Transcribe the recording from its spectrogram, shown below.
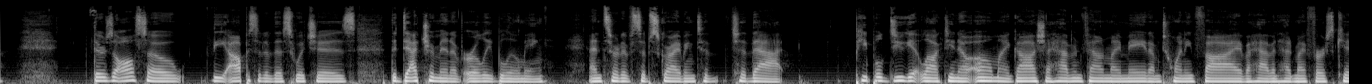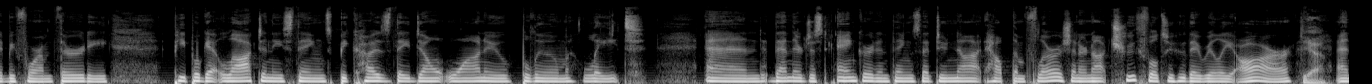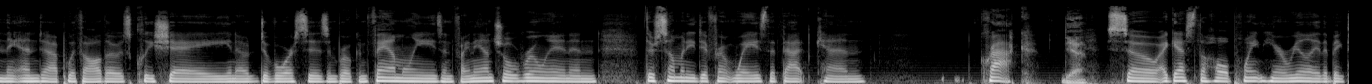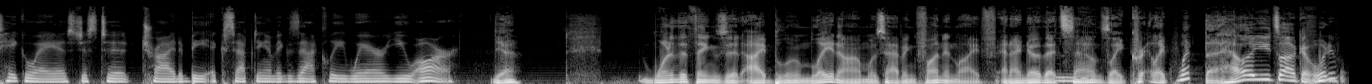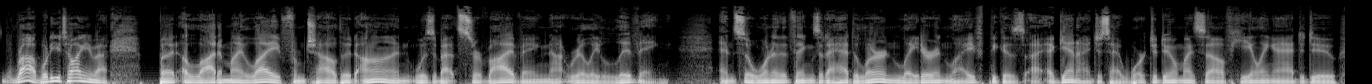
There's also the opposite of this, which is the detriment of early blooming and sort of subscribing to, to that. People do get locked, you know, oh my gosh, I haven't found my mate. I'm 25. I haven't had my first kid before I'm 30. People get locked in these things because they don't want to bloom late and then they're just anchored in things that do not help them flourish and are not truthful to who they really are. Yeah. And they end up with all those cliche, you know, divorces and broken families and financial ruin. And there's so many different ways that that can crack. Yeah. So I guess the whole point here, really, the big takeaway is just to try to be accepting of exactly where you are. Yeah one of the things that I bloom late on was having fun in life, and I know that mm. sounds like like what the hell are you talking? What, are, Rob? What are you talking about? But a lot of my life from childhood on was about surviving, not really living. And so one of the things that I had to learn later in life, because I, again, I just had work to do on myself, healing I had to do,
